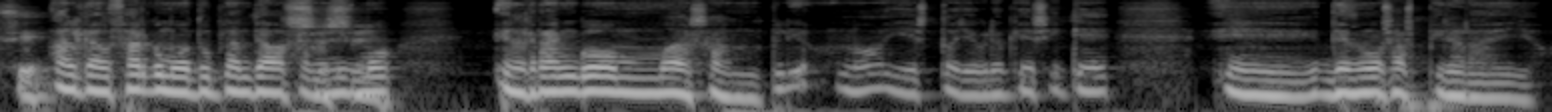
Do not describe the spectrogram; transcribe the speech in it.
Sí. alcanzar, como tú planteabas ahora sí. mismo, el rango más amplio. ¿no? Y esto yo creo que sí que eh, debemos aspirar a ello.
